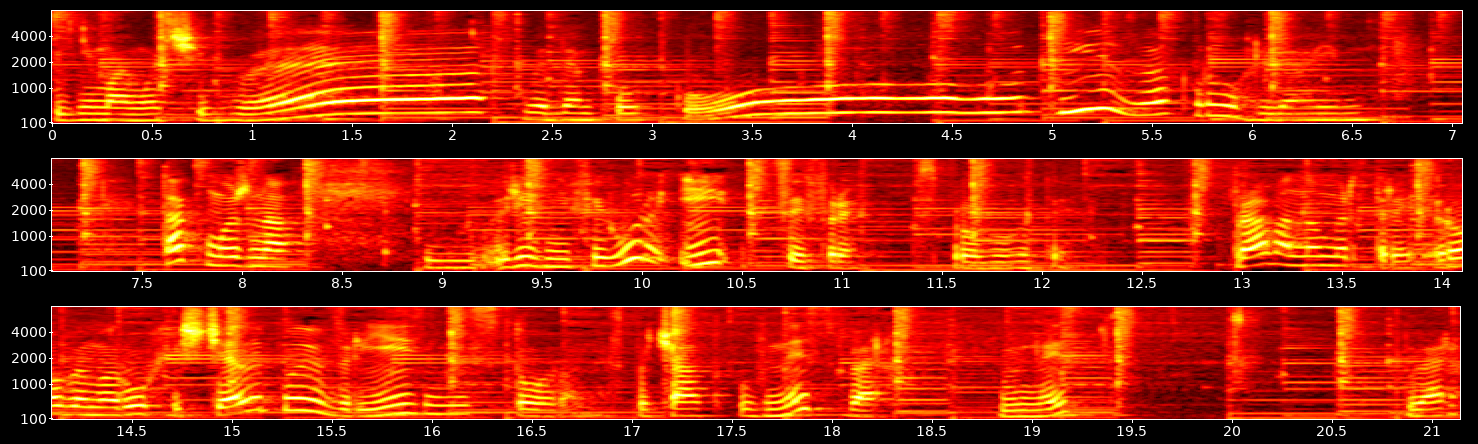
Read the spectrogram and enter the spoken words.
Піднімаємо очі вверх, ведемо по колу і закругляємо. Так можна е, різні фігури і цифри спробувати. Вправа номер 3 Робимо рухи щелепою в різні сторони. Спочатку вниз, вверх, вниз, вверх,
